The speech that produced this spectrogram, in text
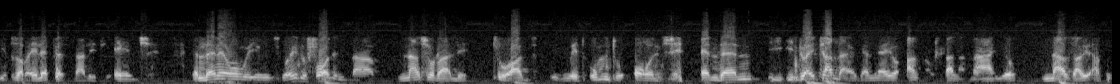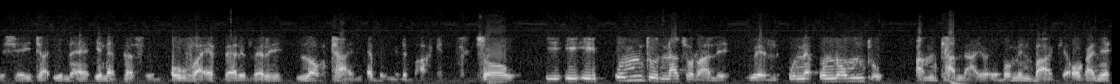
izawuba yile personality enje. And then he is going to fall in love naturally towards with umntu onje. And then into ayithandayo ke leyo azawuhlala nayo nazayi-appreciata in a, in a person over a very very long time ebomini bakhe. So umntu naturally une- unomntu amthandayo ebomini bakhe okanye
